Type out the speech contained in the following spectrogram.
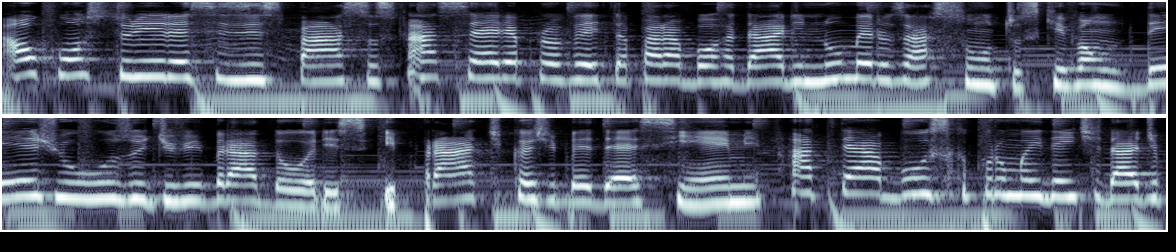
Ao construir esses espaços, a série aproveita para abordar inúmeros assuntos que vão desde o uso de vibradores e práticas de BDSM até a busca por uma identidade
